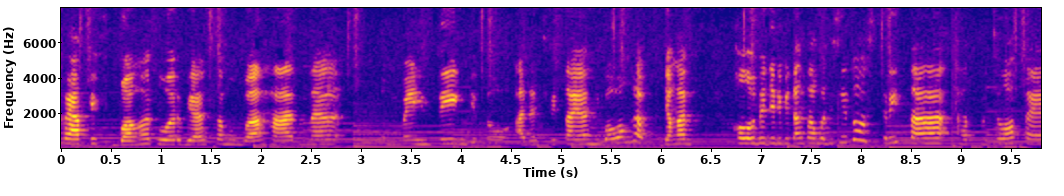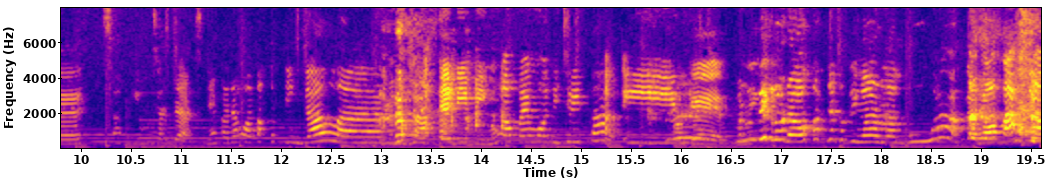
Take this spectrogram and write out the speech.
kreatif banget, luar biasa, membahana, amazing gitu. Ada cerita yang dibawa nggak? Jangan kalau udah jadi bintang tamu di situ harus cerita, harus berceloteh. Cerdasnya kadang otak ketinggalan. Jadi bingung apa yang mau diceritain. Oke, Mending lu udah otaknya ketinggalan sama gua. Gak ada otaknya.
